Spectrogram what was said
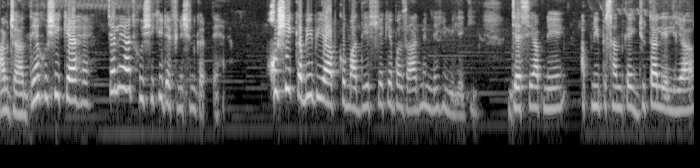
आप जानते हैं खुशी क्या है? चलें, आज खुशी की डेफिनेशन करते हैं। खुशी कभी भी आपको मादी अशिया के बाज़ार में नहीं मिलेगी। जैसे आपने अपनी पसंद का एक जूता ले लिया,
